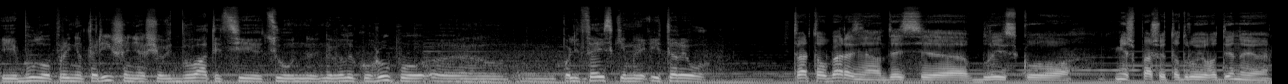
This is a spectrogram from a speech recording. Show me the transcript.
і було прийнято рішення, що відбивати ці, цю невелику групу е, поліцейськими і ТРО. 4 березня, десь е, близько між першою та другою годиною,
